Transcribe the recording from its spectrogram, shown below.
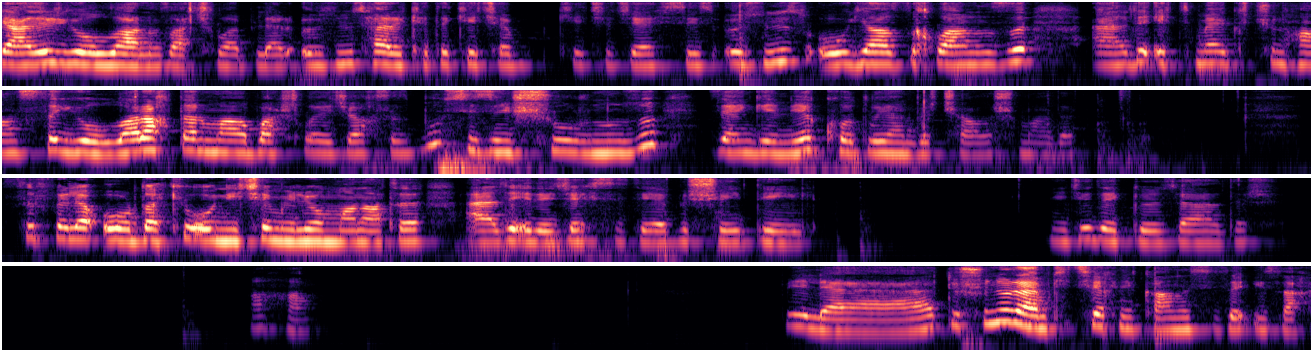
gəlir yollarınız açıla bilər. Özünüz hərəkətə keçə, keçəcəksiniz. Özünüz o yazdıqlarınızı əldə etmək üçün hansısa yollar axtarmağa başlayacaqsınız. Bu sizin şuurunuzu zənginliyə kodlayan bir çalışmadır. Sırf elə oradakı o neçə milyon manatı əldə edəcəksiniz deyə bir şey deyil. Necə də gözəldir. Aha. Belə, düşünürəm ki, texnikanı sizə izah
